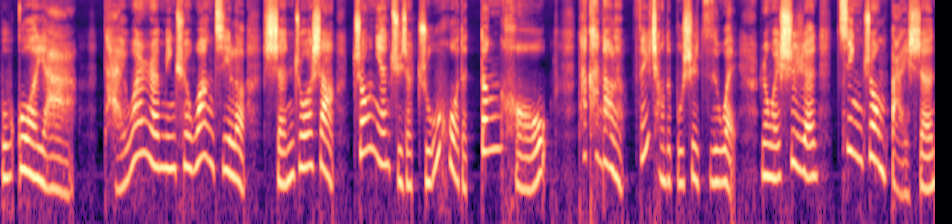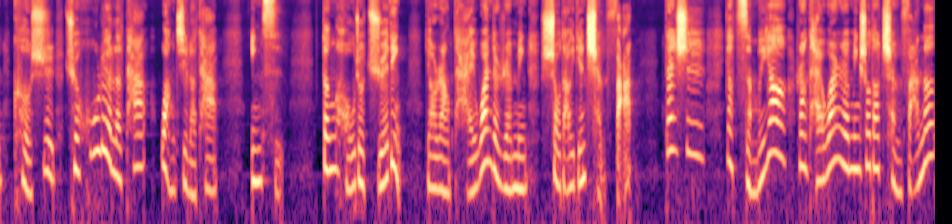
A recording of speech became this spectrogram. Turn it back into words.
不过呀，台湾人民却忘记了神桌上终年举着烛火的灯猴。他看到了，非常的不是滋味，认为世人敬重百神，可是却忽略了他，忘记了他。因此，灯猴就决定要让台湾的人民受到一点惩罚。但是要怎么样让台湾人民受到惩罚呢？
